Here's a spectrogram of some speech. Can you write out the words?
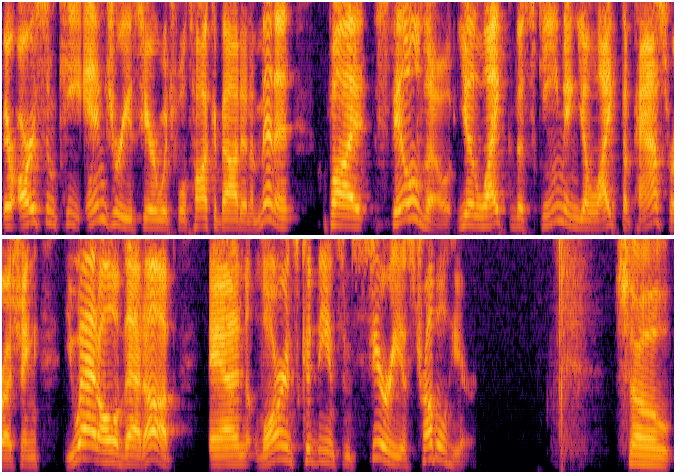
there are some key injuries here, which we'll talk about in a minute. But still, though, you like the scheming, you like the pass rushing. You add all of that up, and Lawrence could be in some serious trouble here. So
